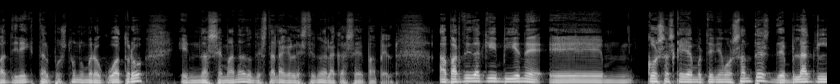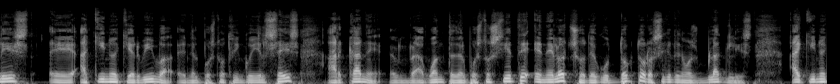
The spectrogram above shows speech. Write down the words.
Va directa al puesto número cuatro en una semana donde está el estreno de La Casa de Papel. A partir de aquí viene eh, cosas que ya teníamos antes, de Blacklist, eh, Aquí no hay que viva en el puesto 5 y el 6, Arcane, el aguante del puesto 7, en el 8 de Good Doctor, así que tenemos Blacklist, Aquí no hay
